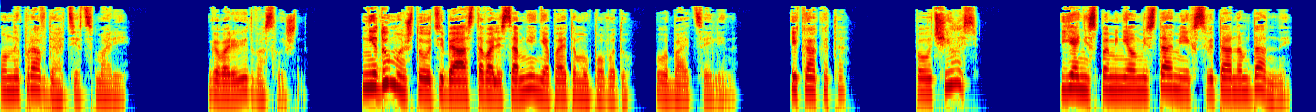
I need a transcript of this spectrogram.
Он и правда отец Мари. Говорю едва слышно. Не думаю, что у тебя оставались сомнения по этому поводу, улыбается Элина. И как это? Получилось? Я не споменял местами их с Витаном данные.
